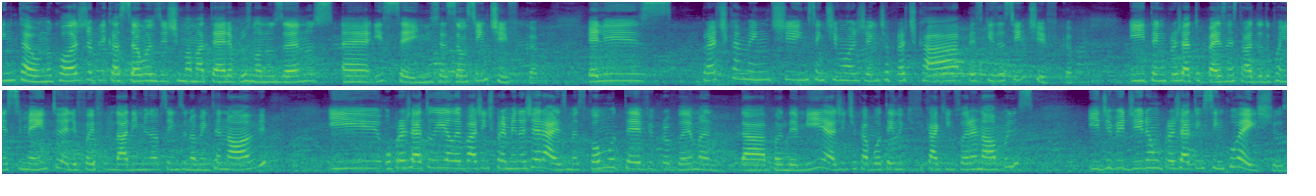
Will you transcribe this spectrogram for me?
Então, no colégio de aplicação existe uma matéria para os nonos anos, é, IC, Iniciação Científica. Eles praticamente incentivam a gente a praticar pesquisa científica. E tem o projeto PES na Estrada do Conhecimento, ele foi fundado em 1999 e o projeto ia levar a gente para Minas Gerais, mas como teve o problema da pandemia, a gente acabou tendo que ficar aqui em Florianópolis e dividiram o projeto em cinco eixos.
